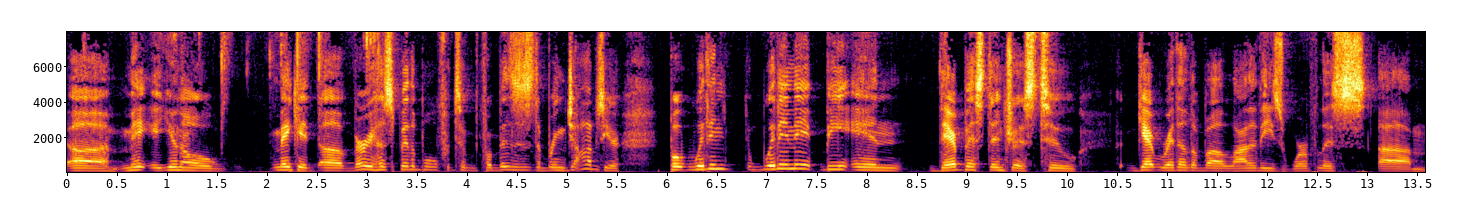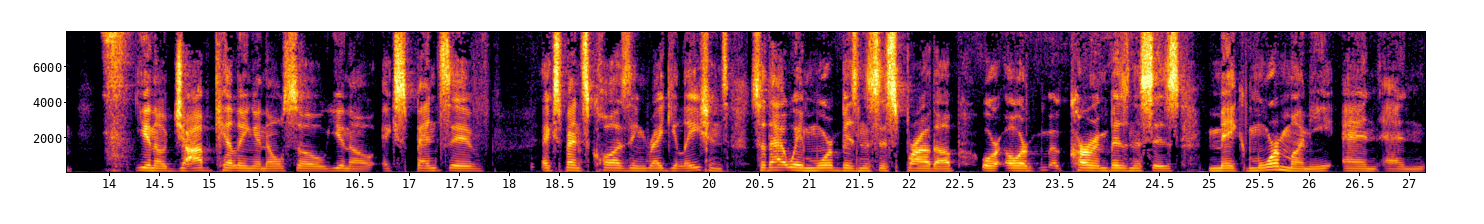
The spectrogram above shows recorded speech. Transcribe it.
uh, make you know." Make it uh, very hospitable for to, for businesses to bring jobs here, but wouldn't wouldn't it be in their best interest to get rid of a lot of these worthless, um, you know, job killing and also you know expensive expense causing regulations? So that way more businesses sprout up or or current businesses make more money and and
